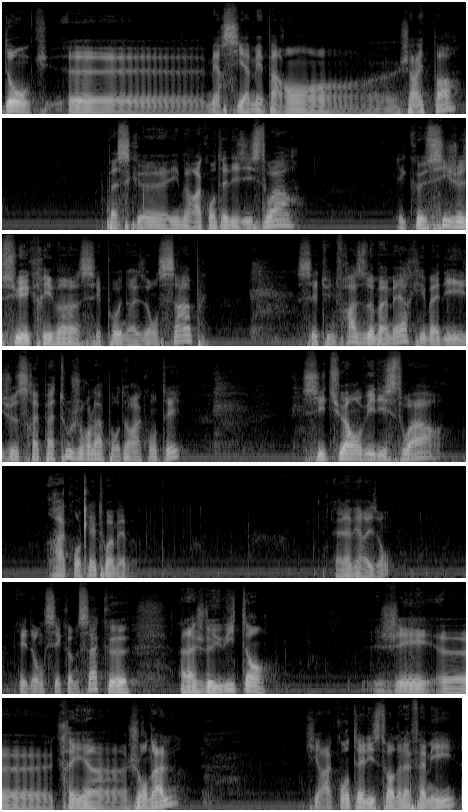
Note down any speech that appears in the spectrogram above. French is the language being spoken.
Donc, euh, merci à mes parents, j'arrête pas, parce qu'ils me racontaient des histoires, et que si je suis écrivain, c'est pour une raison simple, c'est une phrase de ma mère qui m'a dit, je ne serai pas toujours là pour te raconter, si tu as envie d'histoire, raconte-les toi-même. Elle avait raison. Et donc c'est comme ça que, à l'âge de 8 ans, j'ai euh, créé un journal qui racontait l'histoire de la famille.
